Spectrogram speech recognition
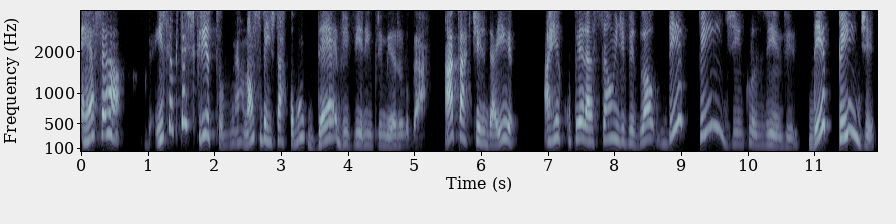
Essa é a, isso é o que está escrito. Né? Nosso bem-estar comum deve vir em primeiro lugar. A partir daí, a recuperação individual depende, inclusive, depende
